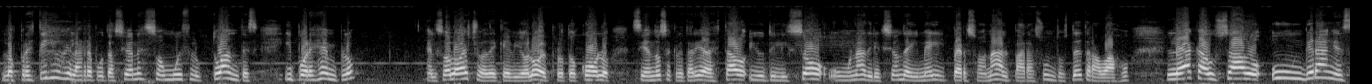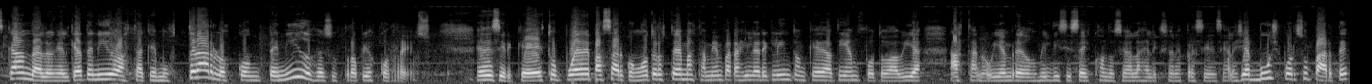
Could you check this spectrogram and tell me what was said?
los prestigios y las reputaciones son muy fluctuantes. Y por ejemplo, el solo hecho de que violó el protocolo siendo secretaria de Estado y utilizó una dirección de email personal para asuntos de trabajo, le ha causado un gran escándalo en el que ha tenido hasta que mostrar los contenidos de sus propios correos. Es decir, que esto puede pasar con otros temas también para Hillary Clinton, queda tiempo todavía hasta noviembre de 2016 cuando sean las elecciones presidenciales. Jeb Bush, por su parte,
